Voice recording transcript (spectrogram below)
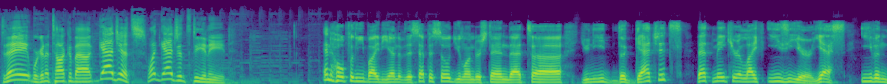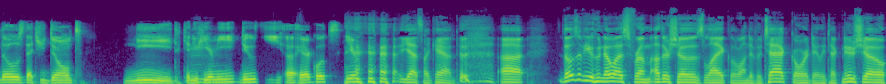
Today, we're going to talk about gadgets. What gadgets do you need? And hopefully, by the end of this episode, you'll understand that uh, you need the gadgets that make your life easier. Yes, even those that you don't need. Can you hear me do the uh, air quotes here? yes, I can. Uh, those of you who know us from other shows like Le Rendezvous Tech or Daily Tech News Show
